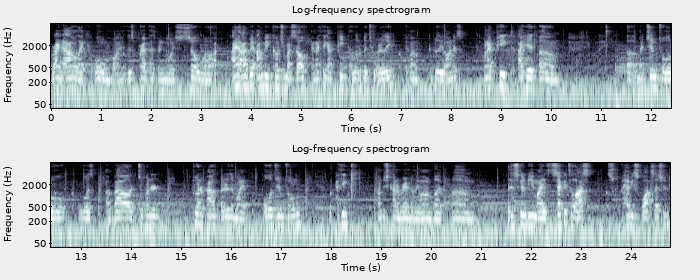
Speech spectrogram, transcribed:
right now, like oh my, this prep has been going so well. I, I've been I've been coaching myself, and I think I peaked a little bit too early, if I'm completely honest. When I peaked, I hit um, uh, my gym total was about 200, 200 pounds better than my old gym total. I think I'm just kind of rambling on, but um, this is gonna be my second to last heavy squat session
